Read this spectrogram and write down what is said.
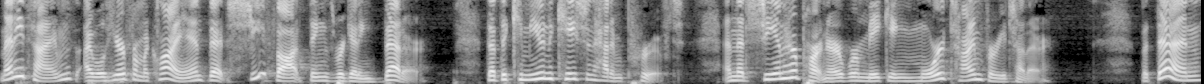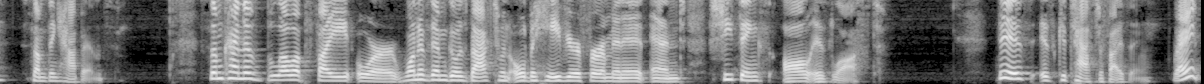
Many times I will hear from a client that she thought things were getting better, that the communication had improved, and that she and her partner were making more time for each other. But then something happens. Some kind of blow up fight, or one of them goes back to an old behavior for a minute and she thinks all is lost. This is catastrophizing, right?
